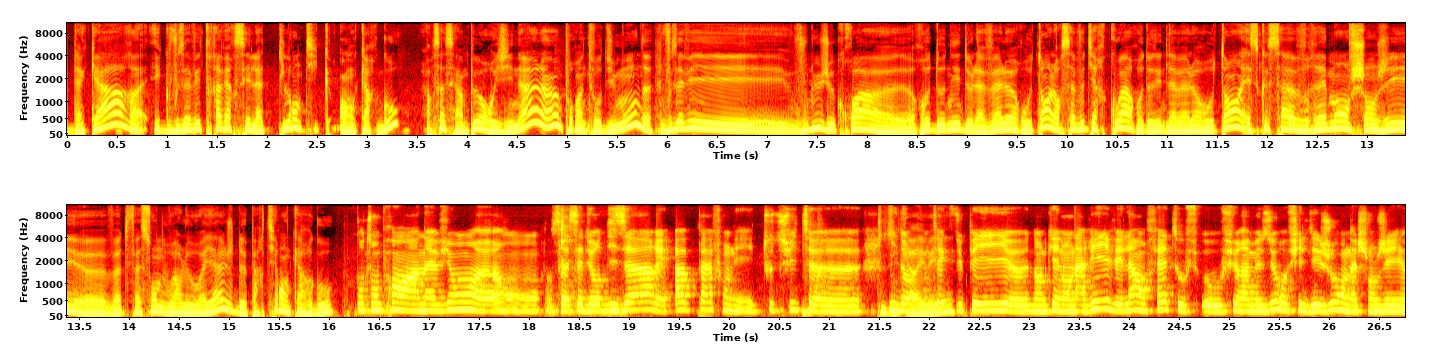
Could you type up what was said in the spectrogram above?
Dakar et que vous avez traversé la Atlantique en cargo alors ça c'est un peu original hein, pour un tour du monde. Vous avez voulu, je crois, euh, redonner de la valeur au temps. Alors ça veut dire quoi redonner de la valeur au temps? Est-ce que ça a vraiment changé euh, votre façon de voir le voyage, de partir en cargo? Quand on prend un avion, euh, ça, ça, dure 10 heures et hop, paf, on est tout de suite mis dans le contexte du pays dans lequel on arrive. Et là, en fait, au, fur et à mesure, au fil des jours, on a changé,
